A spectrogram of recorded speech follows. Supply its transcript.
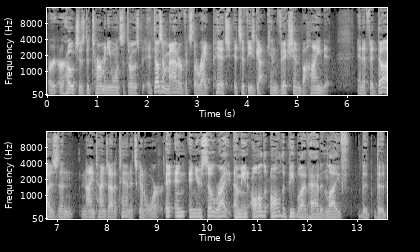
or, or Hoach is determined he wants to throw this. It doesn't matter if it's the right pitch, it's if he's got conviction behind it. And if it does, then nine times out of ten, it's going to work. And, and and you're so right. I mean, all the all the people I've had in life, the the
